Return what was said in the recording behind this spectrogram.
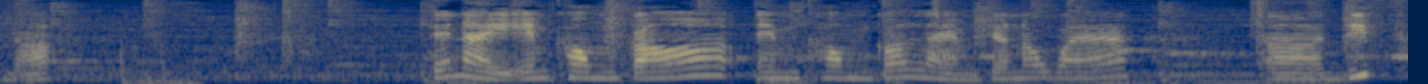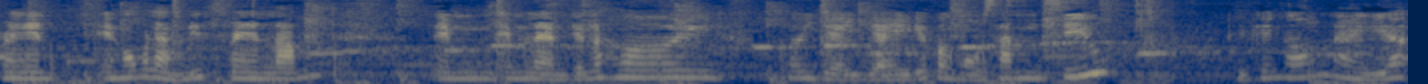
Đó cái này em không có em không có làm cho nó quá ờ, uh, different em không có làm different lắm. Em em làm cho nó hơi hơi dày dày cái phần màu xanh xíu. Thì cái ngón này á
